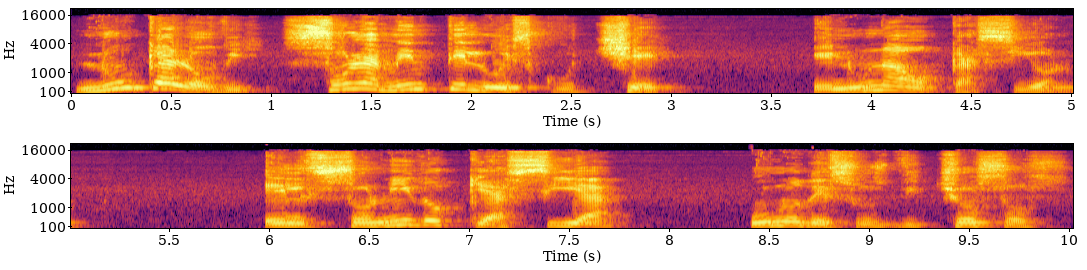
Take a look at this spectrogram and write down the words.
Nunca lo vi, solamente lo escuché en una ocasión el sonido que hacía uno de sus dichosos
